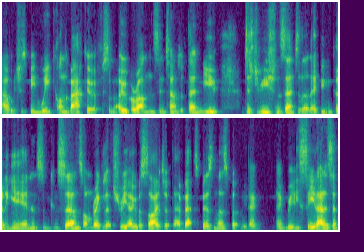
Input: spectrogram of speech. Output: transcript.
uh, which has been weak on the back of some overruns in terms of their new distribution center that they've been putting in and some concerns on regulatory oversight of their vets business. But we don't, don't really see that as a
